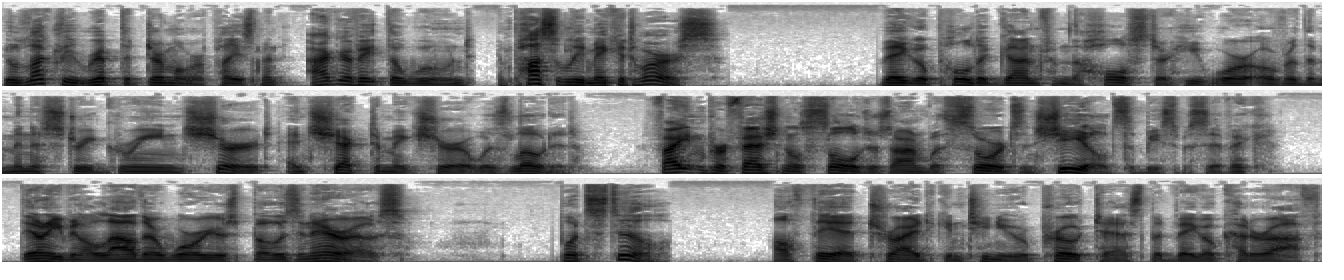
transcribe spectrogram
You'll likely rip the dermal replacement, aggravate the wound, and possibly make it worse. Vago pulled a gun from the holster he wore over the ministry green shirt and checked to make sure it was loaded. Fighting professional soldiers armed with swords and shields, to be specific. They don't even allow their warriors bows and arrows. But still, Althea tried to continue her protest, but Vago cut her off.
